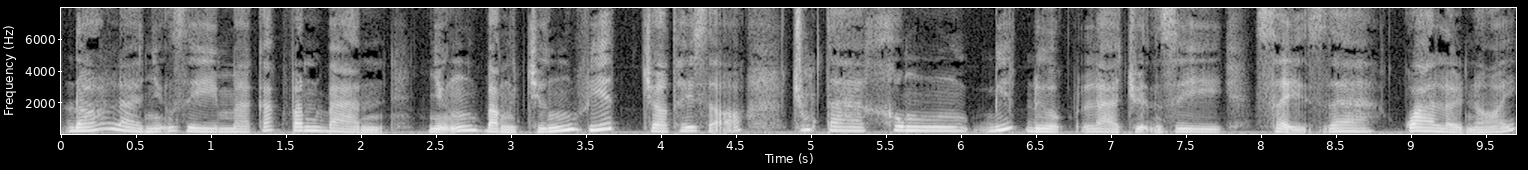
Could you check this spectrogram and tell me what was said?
Đó là những gì mà các văn bản, những bằng chứng viết cho thấy rõ. Chúng ta không biết được là chuyện gì xảy ra qua lời nói.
